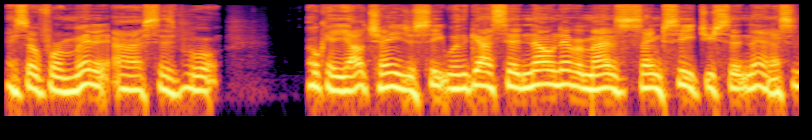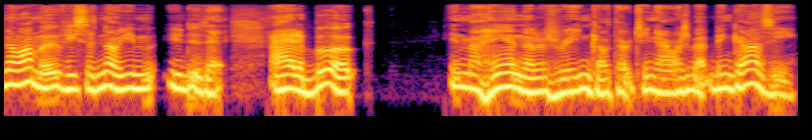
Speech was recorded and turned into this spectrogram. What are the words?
And so for a minute, I said, well, okay, y'all change the seat. Well, the guy said, no, never mind. It's the same seat. You sitting there. I said, no, I'll move. He said, no, you, you do that. I had a book in my hand that I was reading called 13 Hours about Benghazi.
